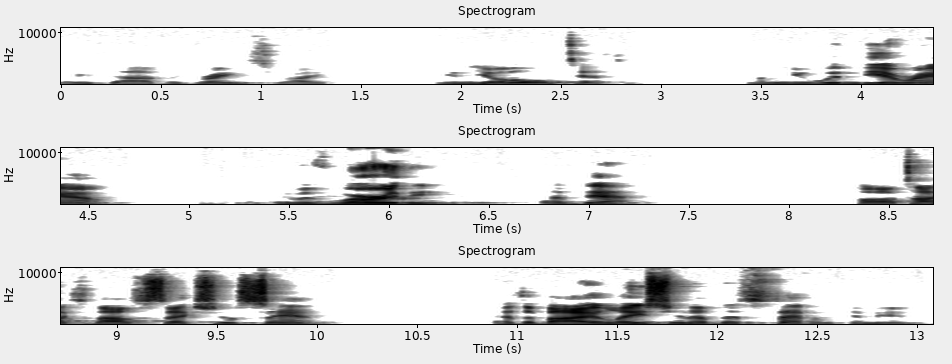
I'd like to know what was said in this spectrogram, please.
praise God for grace, right? In the Old Testament, some of you wouldn't be around. It was worthy of death. Paul talks about sexual sin as a violation of the seventh commandment.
